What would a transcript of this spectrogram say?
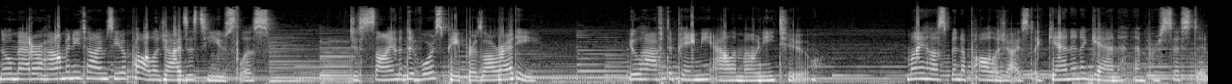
No matter how many times he apologizes, it's useless. Just sign the divorce papers already. You'll have to pay me alimony too. My husband apologized again and again and persisted.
